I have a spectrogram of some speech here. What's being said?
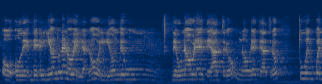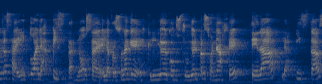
o, de, el guion de una novela, ¿no? O el guion de, un, de una obra de teatro, una obra de teatro, tú encuentras ahí todas las pistas, ¿no? O sea, la persona que escribió y construyó el personaje te da las pistas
